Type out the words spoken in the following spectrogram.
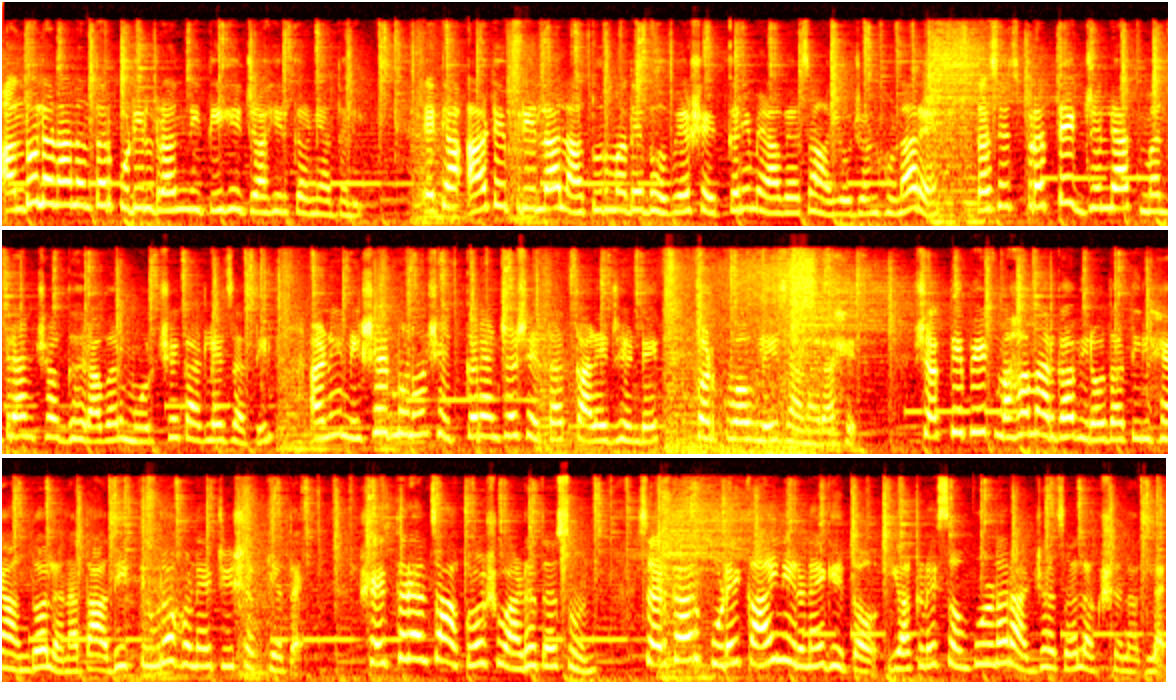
आंदोलनानंतर पुढील रणनीतीही जाहीर करण्यात आली. येत्या आठ एप्रिलला लातूरमध्ये भव्य शेतकरी मेळाव्याचं आयोजन होणार आहे. तसेच प्रत्येक जिल्ह्यात मंत्र्यांच्या घरावर मोर्चे काढले जातील आणि निषेध म्हणून शेतकऱ्यांच्या शेतात काळे झेंडे फडकवले जाणार आहेत. शक्तीपीठ महामार्गाविरोधातील हे आंदोलन आता अधिक तीव्र होण्याची शक्यता आहे. शेतकऱ्यांचा आक्रोश वाढत असून सरकार पुढे काय निर्णय घेतं याकडे संपूर्ण राज्याचं लक्ष लागलंय.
